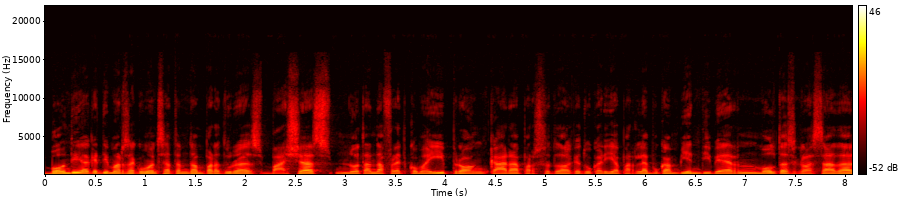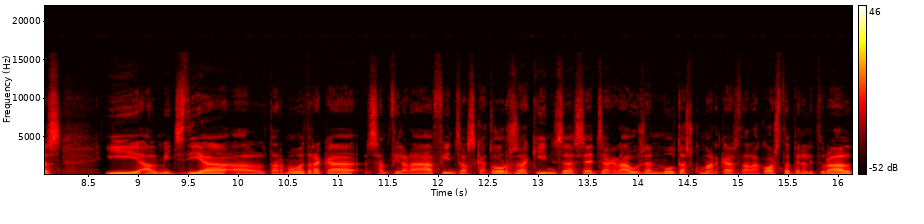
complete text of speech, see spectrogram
Bon dia. Aquest dimarts ha començat amb temperatures baixes, no tant de fred com ahir, però encara per sota del que tocaria per l'època, ambient d'hivern, moltes glaçades i al migdia el termòmetre que s'enfilarà fins als 14, 15, 16 graus en moltes comarques de la costa, per litoral,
